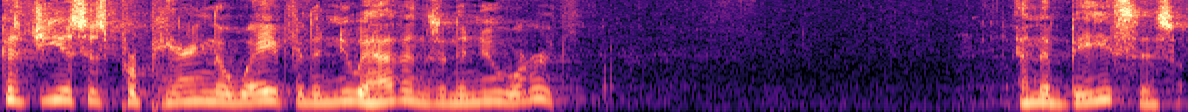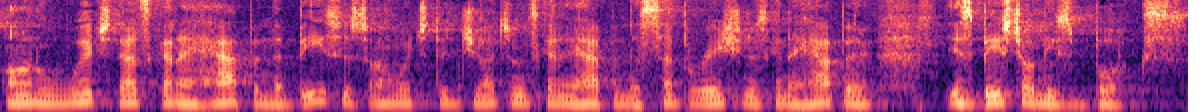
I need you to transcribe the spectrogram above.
because Jesus is preparing the way for the new heavens and the new earth. And the basis on which that's going to happen, the basis on which the judgment's going to happen, the separation is going to happen, is based on these books.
